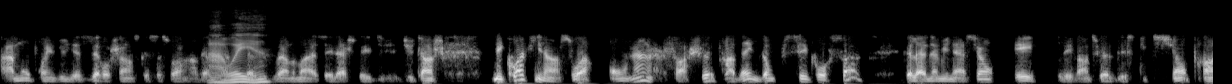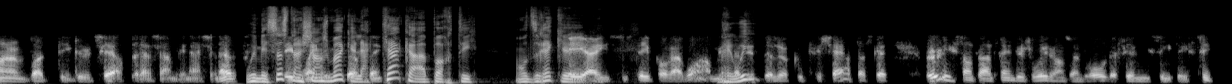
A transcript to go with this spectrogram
à mon point de vue, il y a zéro chance que ce soit renversé. Ah oui, hein? Le gouvernement essaie d'acheter du, du temps. Mais quoi qu'il en soit, on a un fâcheux problème. Donc, c'est pour ça que la nomination et l'éventuelle destitution prend un vote des deux tiers de l'Assemblée nationale Oui, mais ça, c'est un changement que la. CAQ a apporté. On dirait que... et à insister pour avoir. Mais Ben ça oui. risque de leur coûter cher parce que eux, ils sont en train de jouer dans un drôle de film ici. Et c'est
